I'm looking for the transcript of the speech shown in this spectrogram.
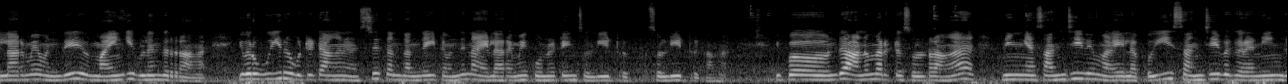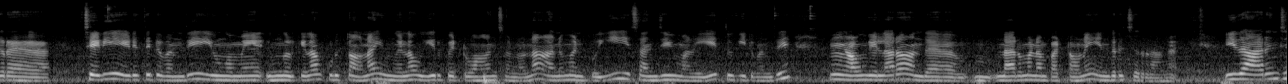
எல்லாருமே வந்து மயங்கி விழுந்துடுறாங்க. இவர் உயிரை விட்டுட்டாங்கன்னு நினச்சி தன் தந்தைகிட்ட வந்து நான் எல்லாருமே கொண்டுட்டேன்னு சொல்லிட்டு சொல்லிட்டு இருக்காங்க. இப்போ வந்து அனுமர்கிட்ட சொல்கிறாங்க நீங்கள் சஞ்சீவி மலையில் போய் சஞ்சீவகரணிங்கிற செடியை எடுத்துட்டு வந்து இவங்க மே இவங்களுக்கு எல்லாம் கொடுத்தாங்கன்னா இவங்க எல்லாம் உயிர் பெற்றுவாங்கன்னு சொன்னோன்னா அனுமன் போய் சஞ்சீவி மலையே தூக்கிட்டு வந்து அவங்க எல்லாரும் அந்த நறுமணம் பட்டோன்னே எந்திரிச்சிடுறாங்க. இதை அறிஞ்ச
